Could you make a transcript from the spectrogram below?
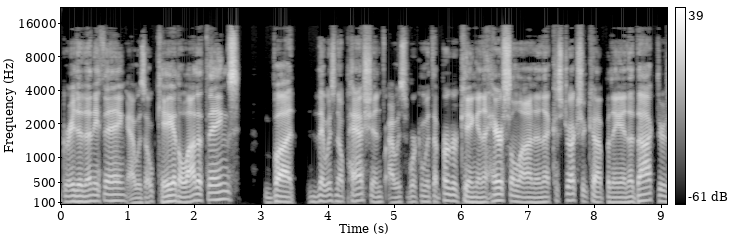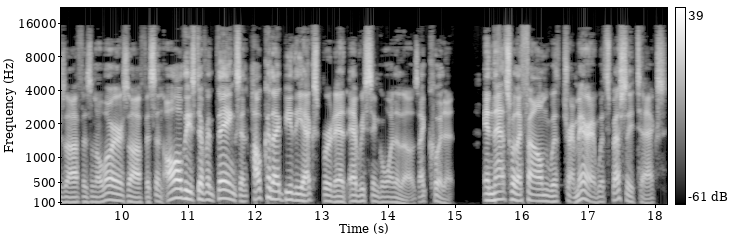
great at anything. I was okay at a lot of things, but there was no passion. I was working with a Burger King and a hair salon and a construction company and a doctor's office and a lawyer's office and all these different things. And how could I be the expert at every single one of those? I couldn't. And that's what I found with Tri-Merit, with specialty tax,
